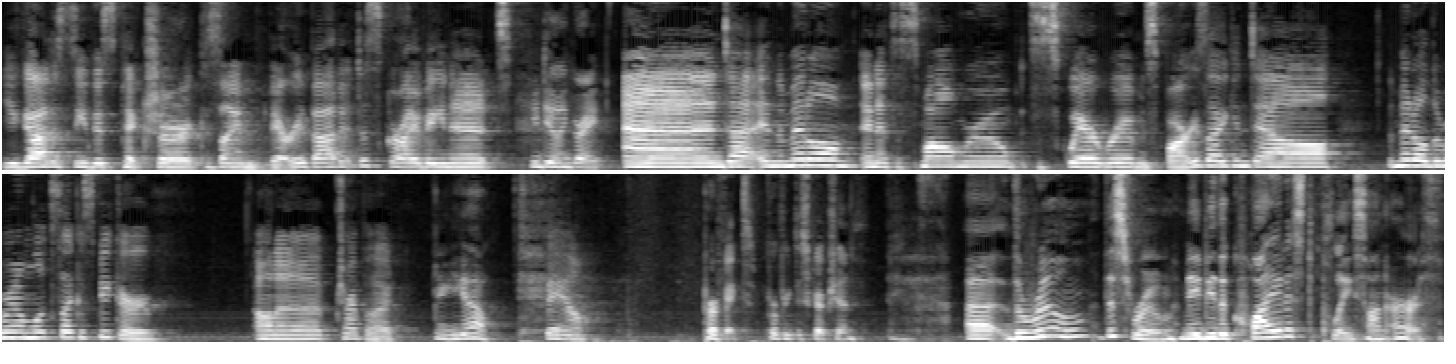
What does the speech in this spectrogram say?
You got to see this picture because I'm very bad at describing it. You're doing great. And uh, in the middle, and it's a small room, it's a square room as far as I can tell. The middle of the room looks like a speaker on a tripod. There you go. Bam. Perfect. Perfect description. Uh, the room, this room, may be the quietest place on earth.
